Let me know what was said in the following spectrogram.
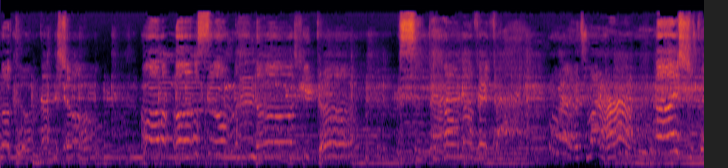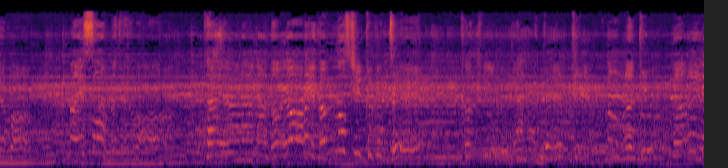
どこなんでしょう。おろおろそんな人捨てたなフェイター Where's my heart. 愛しても愛されてもたやがのように楽しくて呼吸ができるのはくないよ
